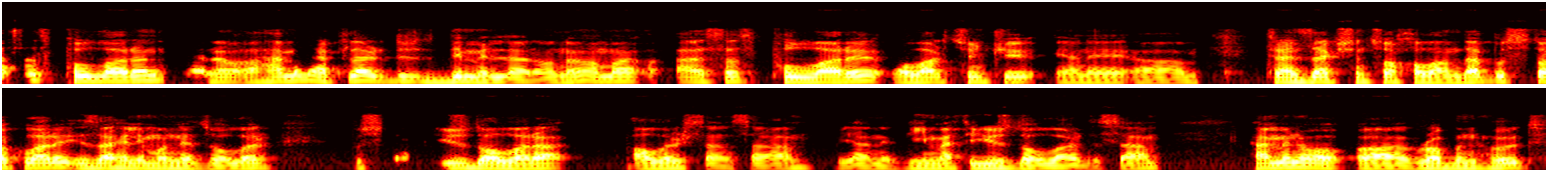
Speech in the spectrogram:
Əsas pulların, yəni həmin applər düz demirlər onu, amma əsas pulları onlar çünki yəni ə, transaction çox olanda bu stokları izah eləyim o necə olur. Bu stok 100 dollara alırsansa, yəni qiyməti 100 dollardırsa, həmin o ə, Robinhood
